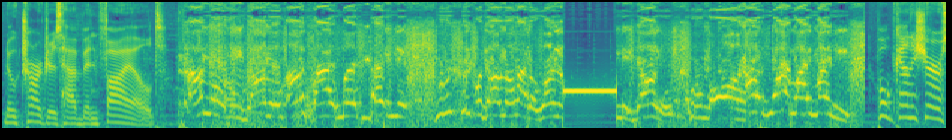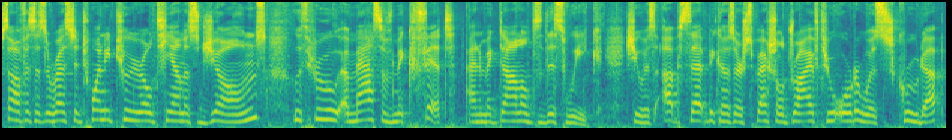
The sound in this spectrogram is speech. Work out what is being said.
No charges have been filed. I'm at McDonald's. I'm five months pregnant. These people don't know how to run a McDonald's. Come on. I want my money. Polk County Sheriff's Office has arrested 22 year old Tianis Jones, who threw a massive McFit at a McDonald's this week. She was upset because her special drive through order was screwed up,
